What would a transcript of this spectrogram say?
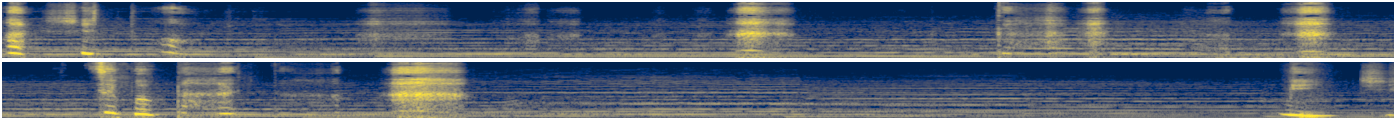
还是痛。该怎么办呢？明知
